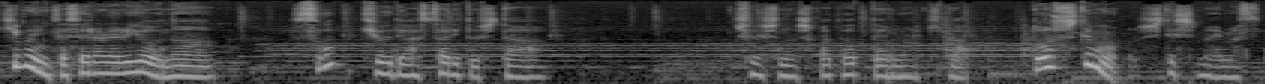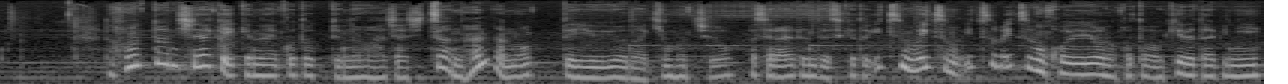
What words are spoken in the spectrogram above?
気分にさせられるようなすごく急であっさりとした中止の仕方だったような気がどうしてもしてしまいます。本当にしなきゃいけないことっていうのはじゃあ実は何なのっていうような気持ちをさせられるんですけどいつもいつもいつもいつもこういうようなことが起きるたびに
